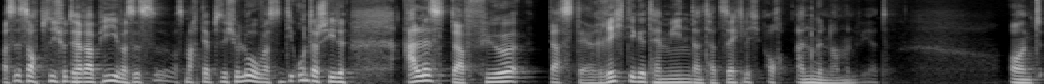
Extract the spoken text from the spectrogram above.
was ist auch Psychotherapie? Was ist, was macht der Psychologe? Was sind die Unterschiede? Alles dafür dass der richtige Termin dann tatsächlich auch angenommen wird. Und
